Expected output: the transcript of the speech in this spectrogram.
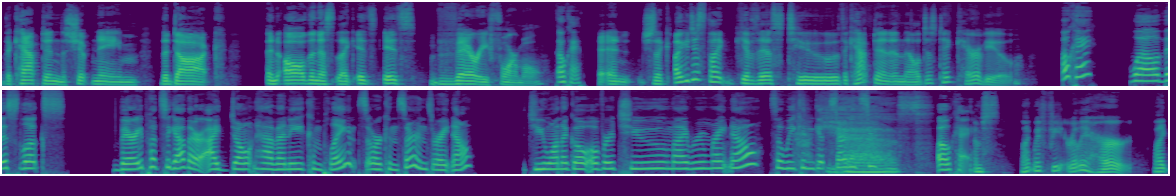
the captain, the ship name, the dock, and all the nest like it's it's very formal. Okay. And she's like, "Oh, you just like give this to the captain and they'll just take care of you." Okay. Well, this looks very put together. I don't have any complaints or concerns right now. Do you want to go over to my room right now so we can get started soon? Yes. Okay. I'm s- like my feet really hurt. Like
